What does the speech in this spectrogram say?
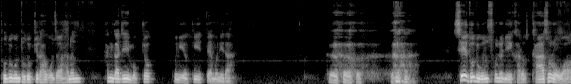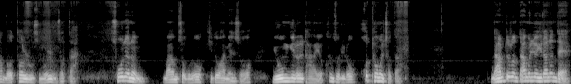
도둑은 도둑질하고자 하는 한 가지 목적뿐이었기 때문이다. 새 도둑은 소년이 가소로와 너털 웃음을 웃었다. 소년은 마음속으로 기도하면서 용기를 다하여 큰 소리로 호통을 쳤다. 남들은 땀 흘려 일하는데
